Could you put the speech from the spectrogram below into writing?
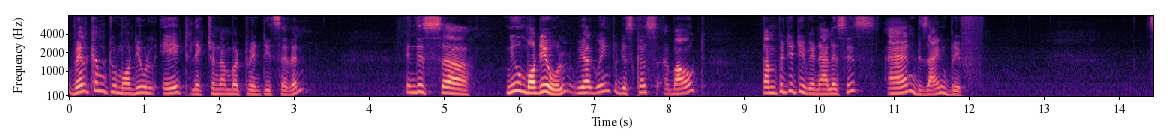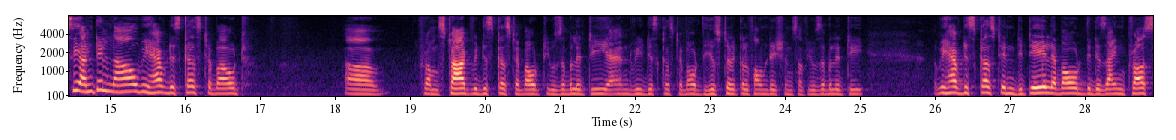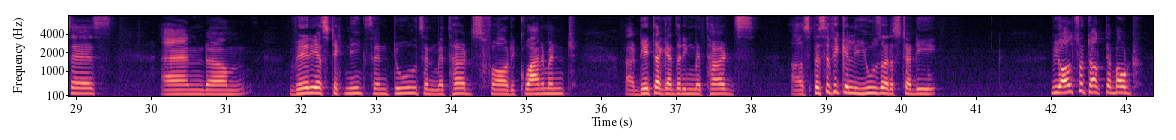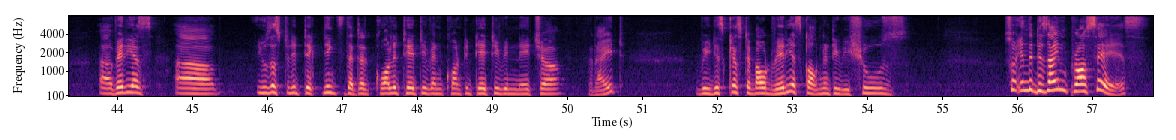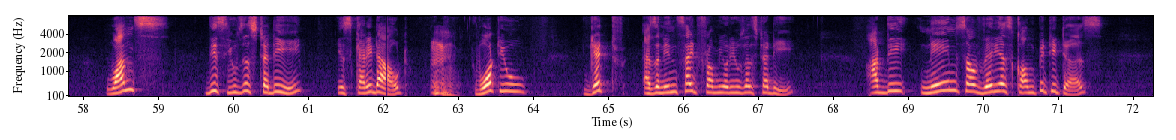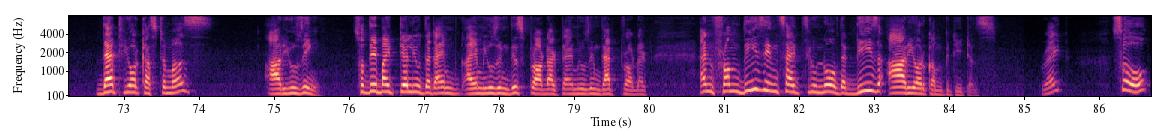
Welcome to module 8 lecture number 27. In this uh, new module, we are going to discuss about competitive analysis and design brief. See until now we have discussed about uh, from start we discussed about usability and we discussed about the historical foundations of usability. We have discussed in detail about the design process and um, various techniques and tools and methods for requirement, uh, data gathering methods, uh, specifically user study. We also talked about uh, various uh, user study techniques that are qualitative and quantitative in nature, right. We discussed about various cognitive issues. So, in the design process, once this user study is carried out, what you get as an insight from your user study are the names of various competitors that your customers are using. So, they might tell you that I am I am using this product, I am using that product and from these insights you know that these are your competitors, right. So,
